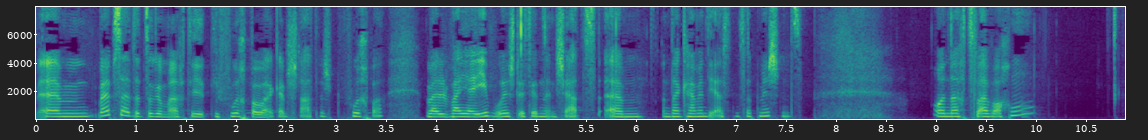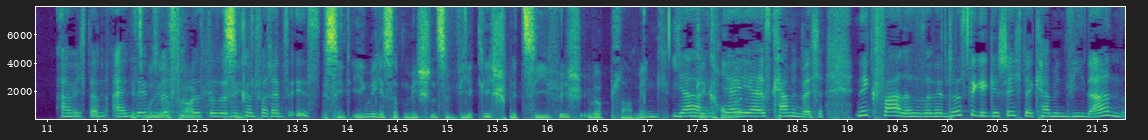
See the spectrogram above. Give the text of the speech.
ähm, Website dazu gemacht, die, die furchtbar war, ganz statisch, furchtbar. Weil war ja eh wurscht, ist nur ein Scherz. Ähm, und dann kamen die ersten Submissions. Und nach zwei Wochen habe ich dann einsehen müssen, fragen, dass das eine sind, Konferenz ist. Sind irgendwelche Submissions wirklich spezifisch über Plumbing ja, gekommen? Ja, ja, es kamen welche. Nick Farr, das ist eine lustige Geschichte, kam in Wien an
